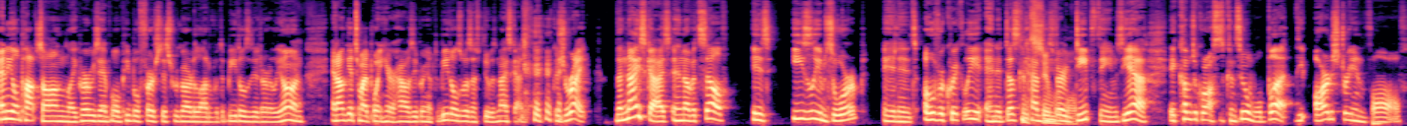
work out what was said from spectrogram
any old pop song, like for example, people first disregard a lot of what the Beatles did early on. And I'll get to my point here. How is he bringing up the Beatles? What does that have to do with Nice Guys? Because you're right. The Nice Guys in and of itself is easily absorbed and it's over quickly and it doesn't have these very deep themes. Yeah, it comes across as consumable, but the artistry involved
